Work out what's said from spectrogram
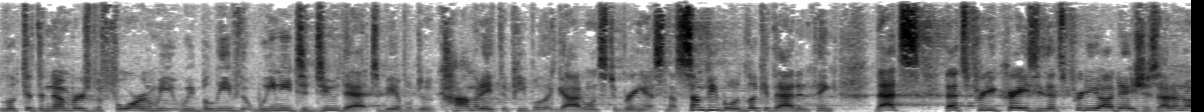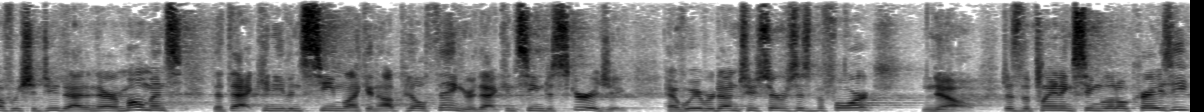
looked at the numbers before and we, we believe that we need to do that to be able to accommodate the people that God wants to bring us. Now, some people would look at that and think, that's, that's pretty crazy. That's pretty audacious. I don't know if we should do that. And there are moments that that can even seem like an uphill thing or that can seem discouraging. Have we ever done two services before? No. Does the planning seem a little crazy?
